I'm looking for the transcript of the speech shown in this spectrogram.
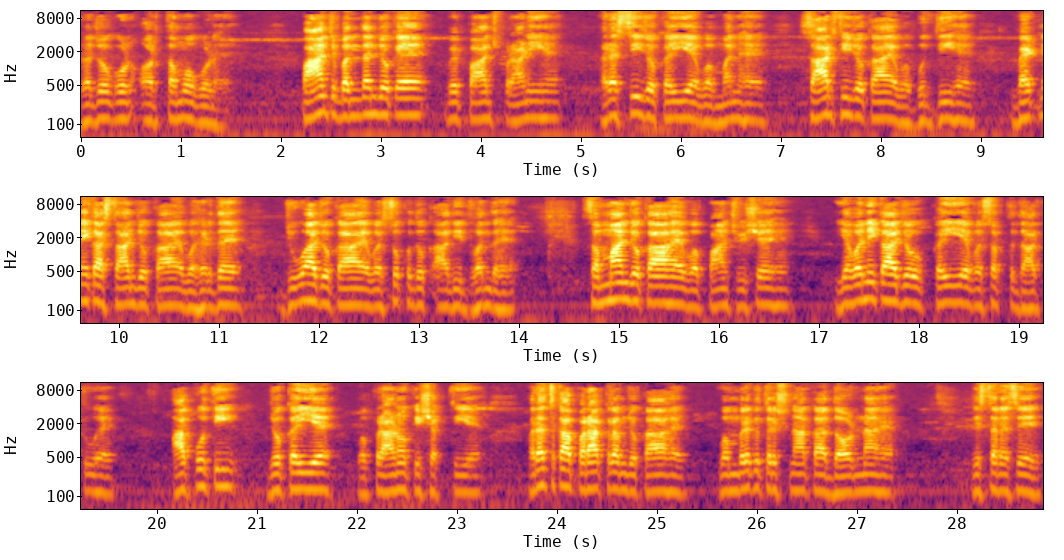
रजोगुण और तमोगुण है। पाँच बंधन जो कहे वे पाँच प्राणी हैं। रस्सी जो कही है, वह मन है। सारथी जो कहा है, वह बुद्धि है। बैठने का स्थान जो कहा है, वह हृदय, जुआ जो कहा है, वह सुख दुख आदि द्वंद्व है। सम्मान जो कहा है, वह पाँच विषय है। यवनिका जो कही है, वह सप्त धातु है। आकुति जो कही है, वह प्राणों की शक्ति है। रथ का पराक्रम जो कहा है, वह मृग तृष्णा का दौड़ना है। जिस तरह से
